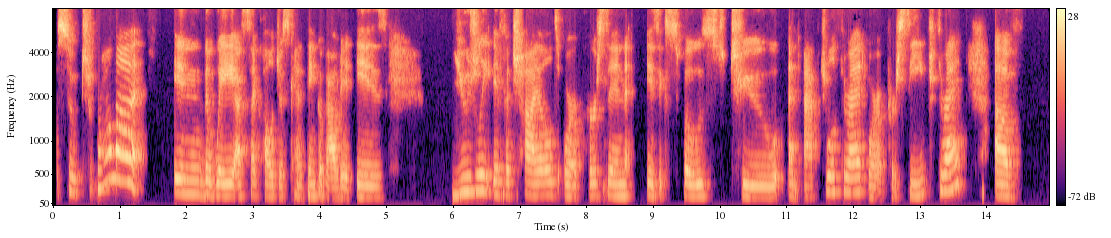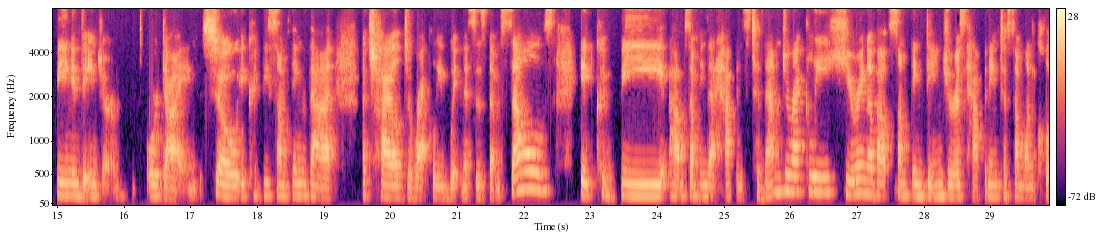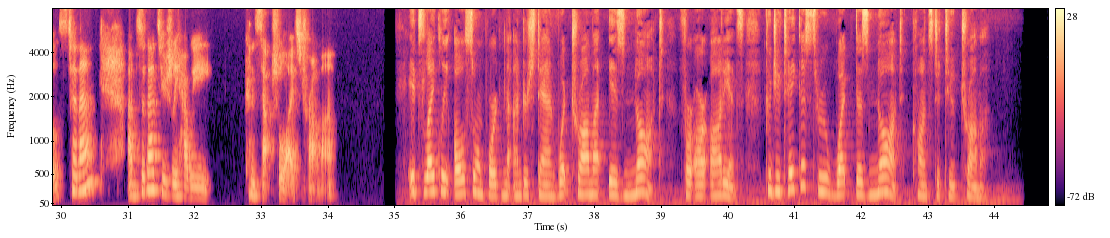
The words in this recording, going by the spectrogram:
So, trauma, in the way a psychologists kind of think about it, is usually if a child or a person is exposed to an actual threat or a perceived threat of being in danger or dying. So it could be something that a child directly witnesses themselves. It could be um, something that happens to them directly, hearing about something dangerous happening to someone close to them. Um, so that's usually how we conceptualize trauma. It's likely also important to understand what trauma is not for our audience. Could you take us through what does not constitute trauma?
